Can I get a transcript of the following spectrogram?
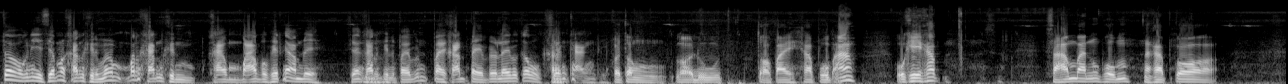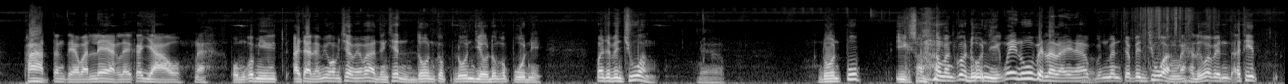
แต่ว่าบักนี้เสียงมันขันขึ้นมันมันขันขึ้นข้างบาบักเพชรงามเลย เสียงขันขึ้นไปมันไปขันไปไปอะไรมันก็บอกเสียงกลางทีก็ต้องรอดูต่อไปครับผมอ้าวโอเคครับสามวันของผมนะครับ ก็พลาดตั้งแต่วันแรกเลยก็ยาวนะผมก็มีอาจารย์มีความเชื่อไหมว่า อย่างเช่นโดนกับโดนเหยี่ยวโดนกระปูนนี่ มันจะเป็นช่วงแม่นครับโดนปุ๊บอีกสองวันก็โดนอีกไม่รู้เป็นอะไรนะครับมันมันจะเป็นช่วงนะหรือว่าเป็นอาทิตย์แม่น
